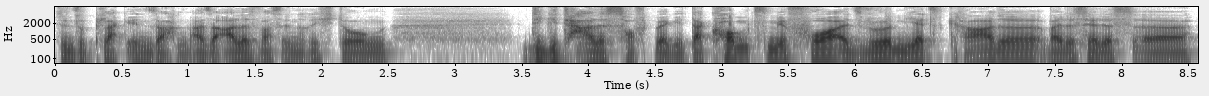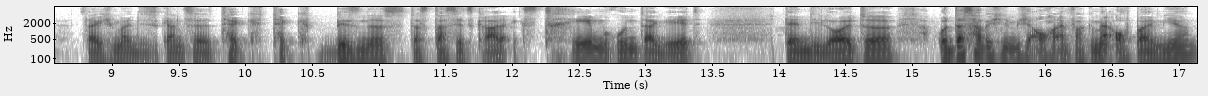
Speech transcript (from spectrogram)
sind so Plug-in-Sachen. Also alles, was in Richtung digitale Software geht. Da kommt es mir vor, als würden jetzt gerade, weil das ja das, äh, sage ich mal, dieses ganze Tech-Tech-Business, dass das jetzt gerade extrem runtergeht. Denn die Leute, und das habe ich nämlich auch einfach gemerkt, auch bei mir,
